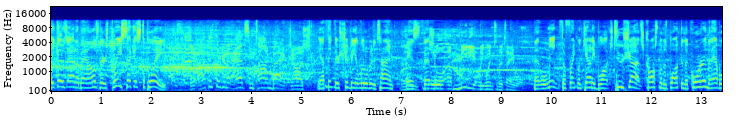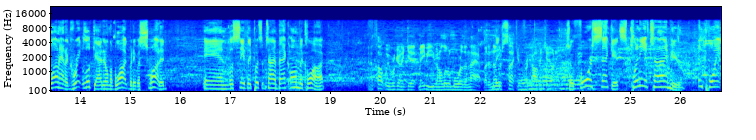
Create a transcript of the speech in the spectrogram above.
It goes out of bounds. There's three seconds to play. Yeah, I think they're going to add some time back, Josh. Yeah, I think there should be a little bit of time as that, immediately went to the table. that length of Franklin County blocked two shots. Crossland was blocked in the corner. And then Abalana had a great look at it on the block, but it was swatted. And let's see if they put some time back on the clock. I thought we were going to get maybe even a little more than that, but another They- second for Coffee County. So four seconds, plenty of time here. One point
